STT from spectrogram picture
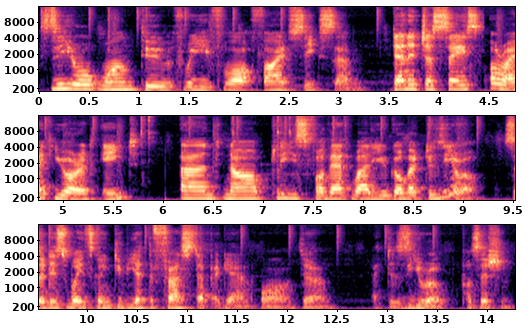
0, 1, 2, 3, 4, 5, 6, 7. Then it just says, all right, you are at 8 and now please for that value go back to 0. So this way it's going to be at the first step again or the at the 0 position.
